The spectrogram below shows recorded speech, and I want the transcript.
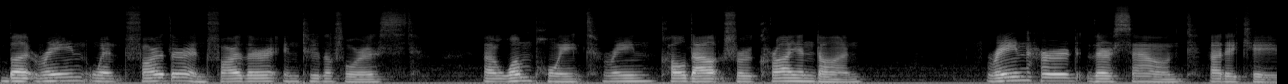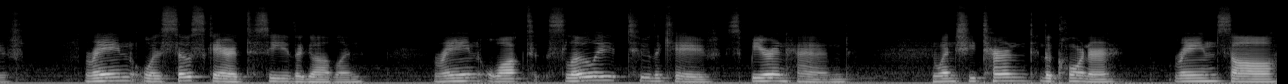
but Rain went farther and farther into the forest. At one point, Rain called out for Cry and Dawn. Rain heard their sound at a cave. Rain was so scared to see the goblin. Rain walked slowly to the cave, spear in hand. When she turned the corner, Rain saw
